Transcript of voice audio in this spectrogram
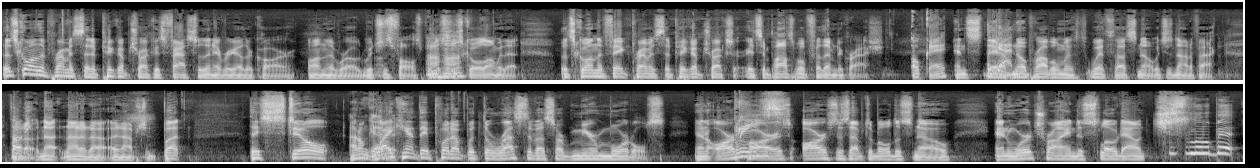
Let's go on the premise that a pickup truck is faster than every other car on the road, which is false. But let's Uh-huh. just go along with that. Let's go on the fake premise that pickup trucks are, it's impossible for them to crash. Okay. and s- they have Again. no problem with with uh, snow, which is not a fact, not a, not not an, uh, an option. But they still, I don't get why it. can't they put up with the rest of us are mere mortals, and our Please. cars are susceptible to snow, and we're trying to slow down just a little bit.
